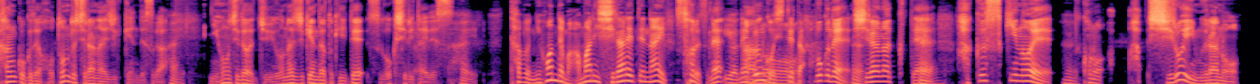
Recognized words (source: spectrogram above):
韓国ではほとんど知らない事件ですが、はい。日本史では重要な事件だと聞いてすごく知りたいです。はい。多分日本でもあまり知られてない。そうですね。よね文庫知ってた僕ね、うん知らなくて、え白月の絵、うんこのは白い村の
